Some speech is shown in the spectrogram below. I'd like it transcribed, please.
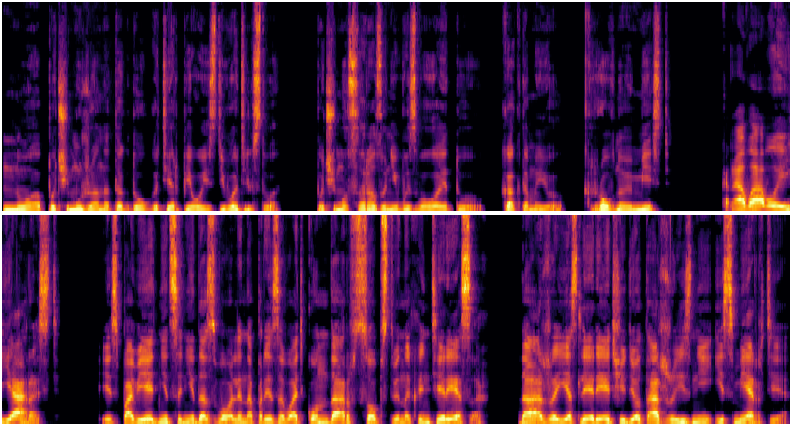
Ну а почему же она так долго терпела издевательства? Почему сразу не вызвала эту, как там ее, кровную месть? Кровавую ярость. Исповеднице не дозволено призывать Кондар в собственных интересах, даже если речь идет о жизни и смерти.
